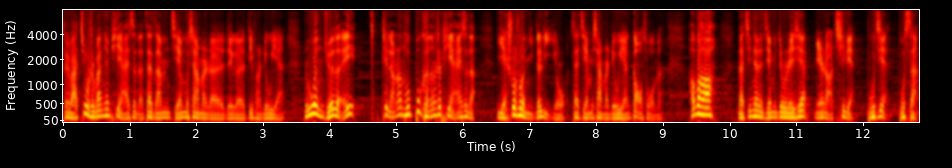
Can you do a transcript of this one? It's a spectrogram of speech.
对吧？就是完全 PS 的，在咱们节目下面的这个地方留言。如果你觉得哎，这两张图不可能是 PS 的，也说说你的理由，在节目下面留言告诉我们，好不好？那今天的节目就是这些，明儿早上七点不见不散。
